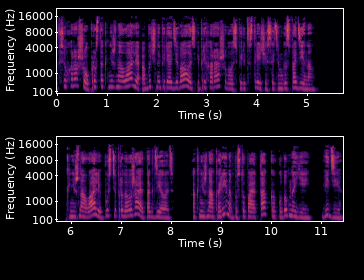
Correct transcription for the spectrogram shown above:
«Все хорошо, просто княжна Лали обычно переодевалась и прихорашивалась перед встречей с этим господином. Княжна Лали пусть и продолжает так делать, а княжна Карина поступает так, как удобно ей. Веди.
